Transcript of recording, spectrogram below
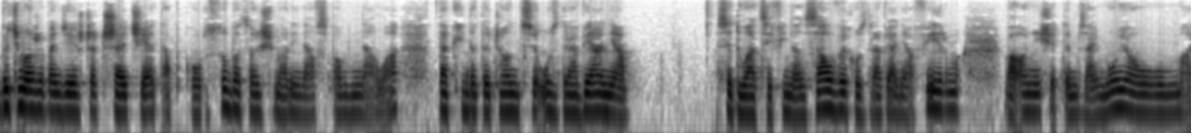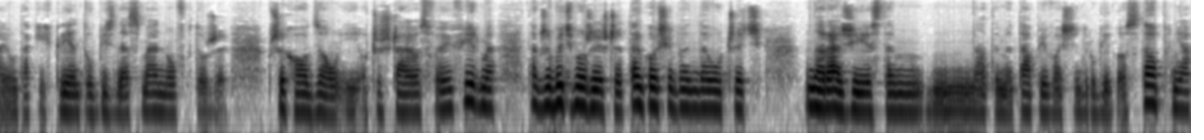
Być może będzie jeszcze trzeci etap kursu, bo coś Marina wspominała, taki dotyczący uzdrawiania sytuacji finansowych, uzdrawiania firm, bo oni się tym zajmują, mają takich klientów, biznesmenów, którzy przychodzą i oczyszczają swoje firmy. Także być może jeszcze tego się będę uczyć. Na razie jestem na tym etapie właśnie drugiego stopnia.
